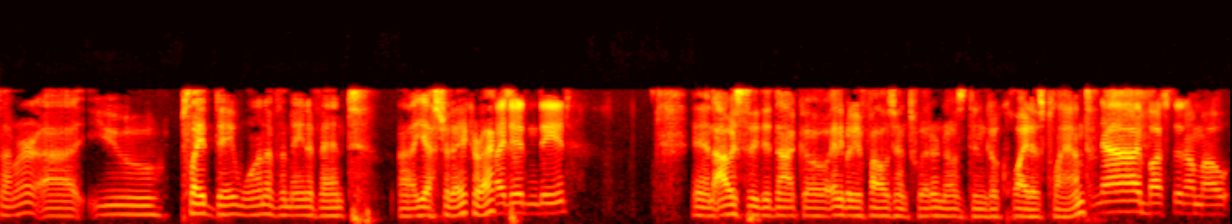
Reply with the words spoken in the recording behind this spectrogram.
summer. Uh, you played day one of the main event uh, yesterday, correct? I did indeed. And obviously did not go. Anybody who follows you on Twitter knows it didn't go quite as planned. Nah, I busted. I'm out.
